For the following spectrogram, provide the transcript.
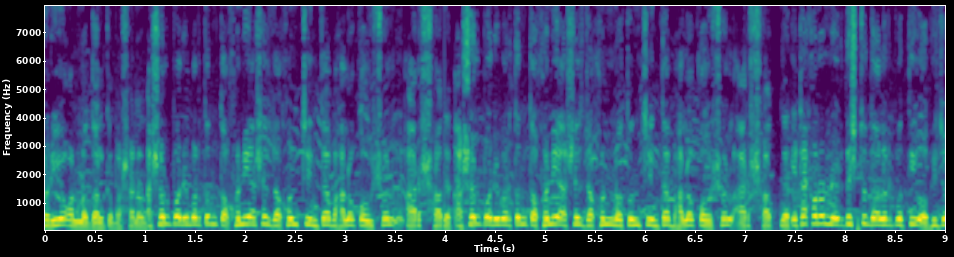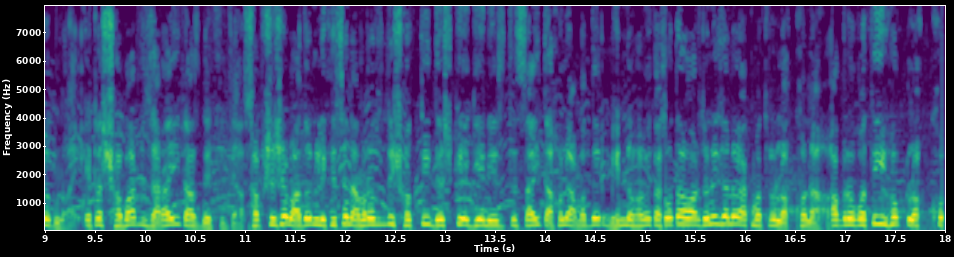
সরিয়ে অন্য দলকে বসানো আসল পরিবর্তন তখনই আসে যখন চিন্তা ভালো কৌশল আর সৎ আসল পরিবর্তন তখনই আসে যখন নতুন চিন্তা ভালো কৌশল আর সৎ। এটা কোনো নির্দিষ্ট দলের প্রতি অভিযোগ নয়। এটা সবার যারাই রাজনীতিতে সবশেষে বাদন লিখেছেন, আমরা যদি সত্যি দেশকে এগিয়ে নিয়ে যেতে চাই, তাহলে আমাদের ভিন্নভাবে ক্ষমতা অর্জনই যেন একমাত্র লক্ষ্য না অগ্রগতিই হোক লক্ষ্য,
